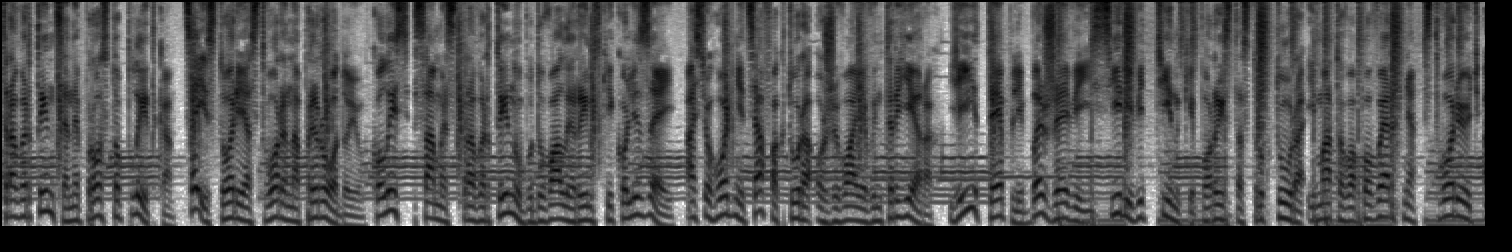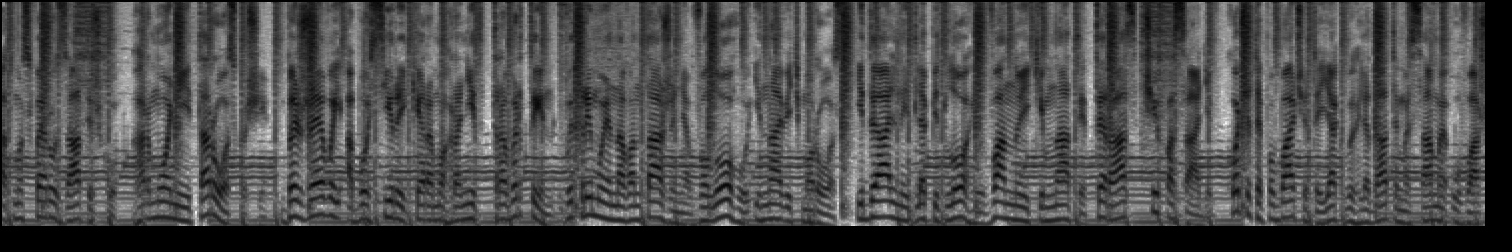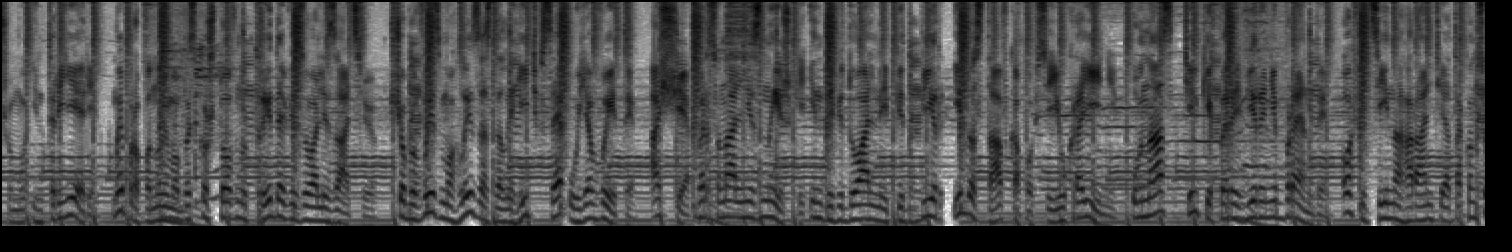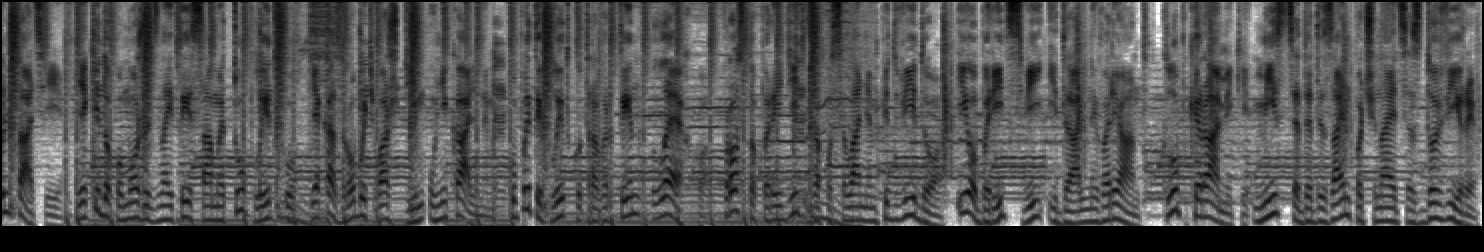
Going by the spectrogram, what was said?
Травертин це не просто плитка, це історія створена природою. Колись саме з травертину будували римський колізей, а сьогодні ця фактура оживає в інтер'єрах. Її теплі, бежеві і сірі відтінки, пориста структура і матова поверхня створюють атмосферу затишку, гармонії та розкоші. Бежевий або сірий керамограніт травертин витримує навантаження, вологу і навіть мороз. Ідеальний для підлоги, ванної кімнати, терас чи фасадів. Хочете побачити, як виглядатиме саме у вашому інтер'єрі? Ми пропонуємо безкоштовну 3D-візуалізацію, щоб ви змогли заздалегідь все уявити. А ще персональні знижки, індивідуальний підбір і доставка по всій Україні. У нас тільки перевірені бренди, офіційна гарантія та консультації, які допоможуть знайти саме ту плитку, яка зробить ваш дім унікальним. Купити плитку травертин легко. Просто перейдіть за посиланням під відео і оберіть свій ідеальний варіант. Клуб кераміки місце, де дизайн починається з довіри.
